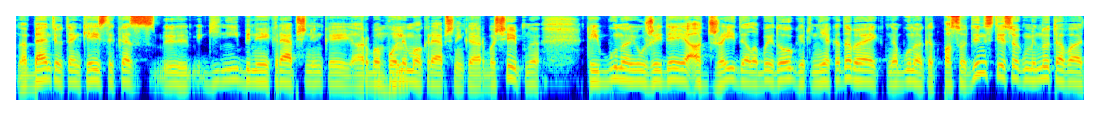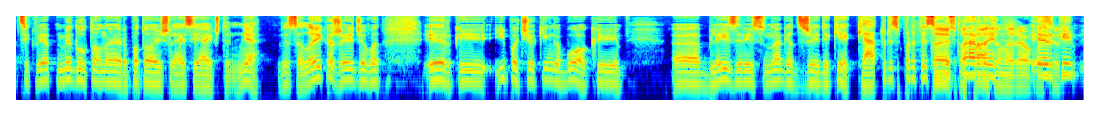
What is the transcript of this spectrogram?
Na, bent jau ten keisti, kas e, gynybiniai krepšininkai, arba mhm. polimo krepšininkai, arba šiaip, na, kai būna jau žaidėjai atžaidė labai daug ir niekada beveik nebūna, kad pasodins tiesiog minutę, va, atsikvėp Middletoną ir po to išleis į aikštę. Ne, visą laiką žaidžia, va, ir kai ypač jokinga buvo, kai uh, Blazeriai su Nuggets žaidė kiek? Keturis pratesimus pernai. Ir kaip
